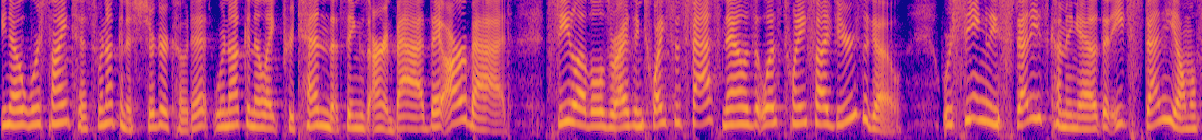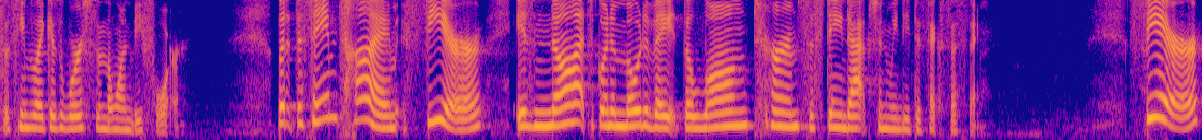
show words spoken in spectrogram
you know, we're scientists. We're not going to sugarcoat it. We're not going to like pretend that things aren't bad. They are bad. Sea levels rising twice as fast now as it was 25 years ago. We're seeing these studies coming out that each study almost it seems like is worse than the one before. But at the same time, fear is not going to motivate the long-term sustained action we need to fix this thing. Fear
